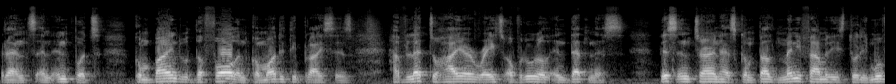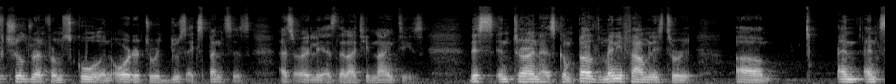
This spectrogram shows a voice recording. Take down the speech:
rents, and inputs, combined with the fall in commodity prices, have led to higher rates of rural indebtedness. This, in turn, has compelled many families to remove children from school in order to reduce expenses as early as the 1990s. This, in turn, has compelled many families to uh, and, and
